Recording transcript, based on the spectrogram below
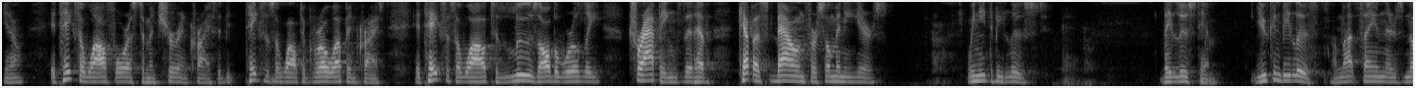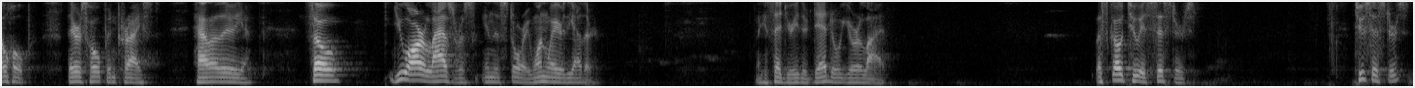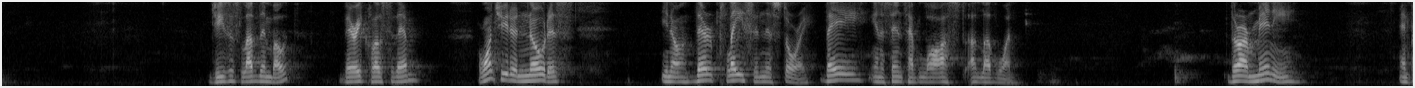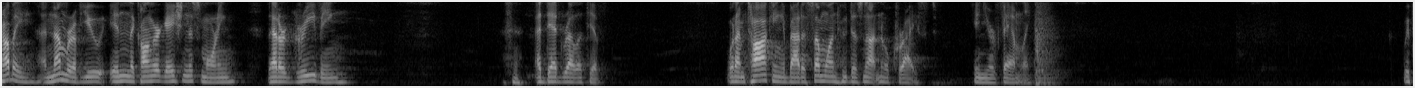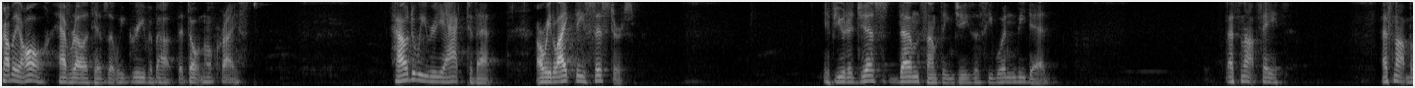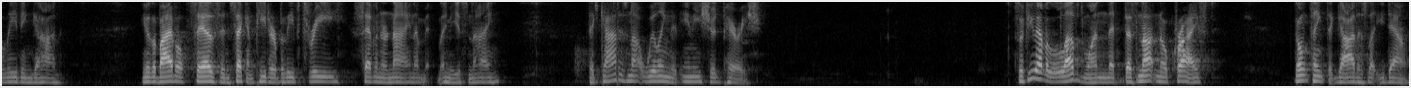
You know, it takes a while for us to mature in Christ. It takes us a while to grow up in Christ. It takes us a while to lose all the worldly trappings that have kept us bound for so many years. We need to be loosed. They loosed him. You can be loosed. I'm not saying there's no hope. There's hope in Christ. Hallelujah. So, you are Lazarus in this story, one way or the other. Like I said, you're either dead or you're alive. Let's go to his sisters. Two sisters. Jesus loved them both, very close to them. I want you to notice, you know, their place in this story. They, in a sense, have lost a loved one. There are many and probably a number of you in the congregation this morning that are grieving a dead relative. What I'm talking about is someone who does not know Christ in your family. We probably all have relatives that we grieve about that don't know Christ. How do we react to that? Are we like these sisters? If you'd have just done something, Jesus, he wouldn't be dead. That's not faith. That's not believing God. You know, the Bible says in 2 Peter, I believe 3, 7, or 9, maybe it's 9, that God is not willing that any should perish. So if you have a loved one that does not know Christ, don't think that God has let you down.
